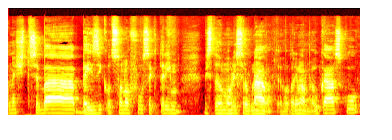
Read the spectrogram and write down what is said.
než třeba Basic od Sonofu, se kterým byste ho mohli srovnávat. Jo, tady mám na ukázku.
